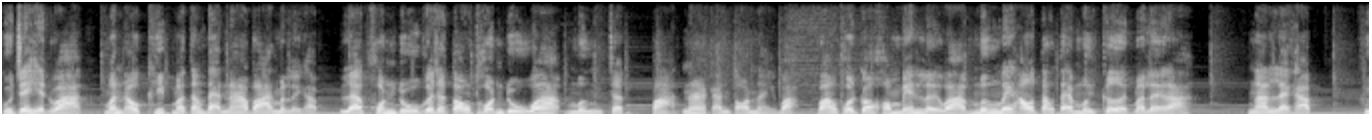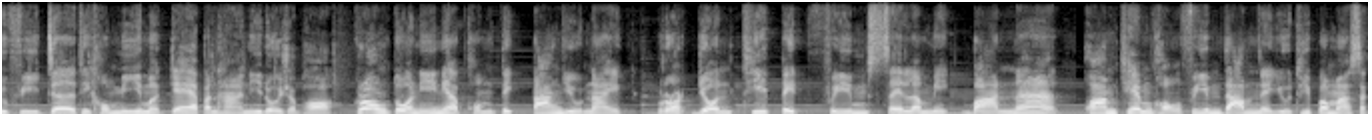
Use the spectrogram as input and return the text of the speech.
กูจะเห็นว่ามันเอาคลิปมาตั้งแต่หน้าบ้านมันเลยครับ และคนดูก็จะต้องทนดูว่ามึงจะปาดหน้ากันตอนไหนวะ บางคนก็คอมเมนต์เลยว่ามึงไม่เอาตั้งแต่มึงเกิดมาเลยล่ะ นั่นแหละครับ คือฟีเจอร์ที่เขามีมาแก้ปัญหานี้โดยเฉพาะ กล้องตัวนี้เนี่ยผมติดตั้งอยู่ในรถยนต์ที่ติดฟิล์มเซรามิกบานหน้า ความเข้มของฟิล์มดำเนี่ยอยู่ที่ประมาณสัก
